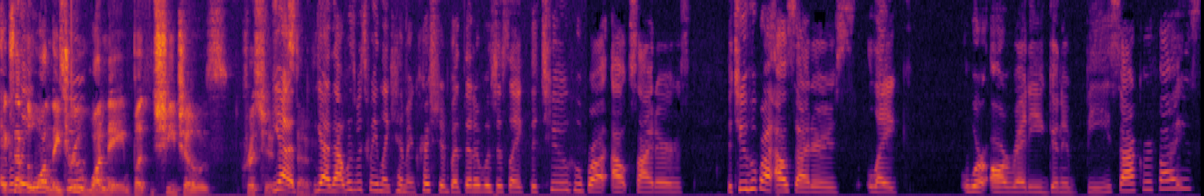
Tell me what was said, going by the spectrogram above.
it was, Except the one they drew one name, but she chose Christian Yeah, instead of yeah, that was between like him and Christian, but then it was just like the two who brought outsiders the two who brought outsiders like were already gonna be sacrificed,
